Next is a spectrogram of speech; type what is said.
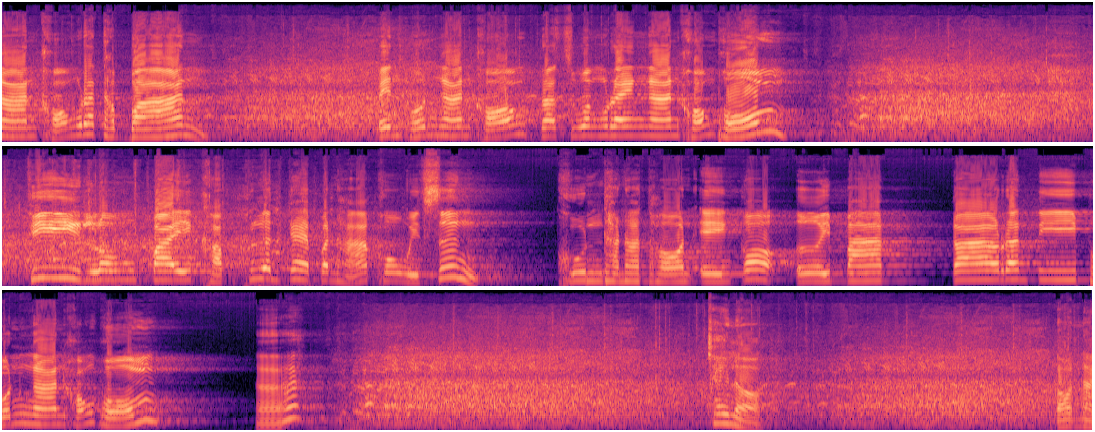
งานของรัฐบาล เป็นผลงานของกระทรวงแรงงานของผม ที่ลงไปขับเคลื่อนแก้ปัญหาโควิด ซึ่งคุณธนาธรเองก็เอ่ยปาก การันตีผลงานของผมฮะ ใช่เหรอ ตอนไหน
